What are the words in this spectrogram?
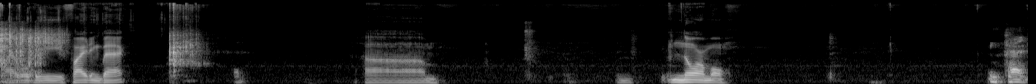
I will be fighting back. Um. Normal. Okay.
